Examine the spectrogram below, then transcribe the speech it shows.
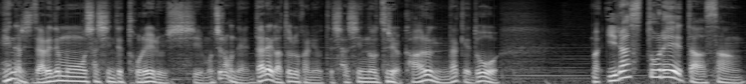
変な話誰でも写真って撮れるしもちろんね誰が撮るかによって写真の写りは変わるんだけど、まあ、イラストレーターさん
